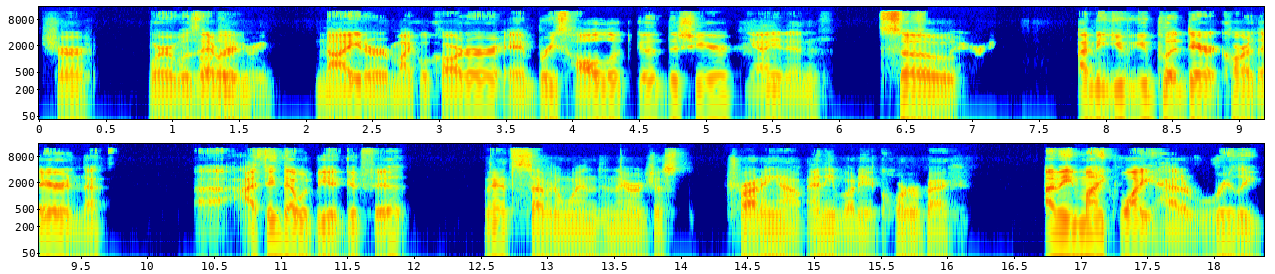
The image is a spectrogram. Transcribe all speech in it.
Sure. Where it was Totally ever agree. Knight or Michael Carter and Breece Hall looked good this year. Yeah, you did. So, I mean, you you put Derek Carr there, and that I I think that would be a good fit. They had seven wins and they were just trotting out anybody at quarterback. I mean, Mike White had a really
